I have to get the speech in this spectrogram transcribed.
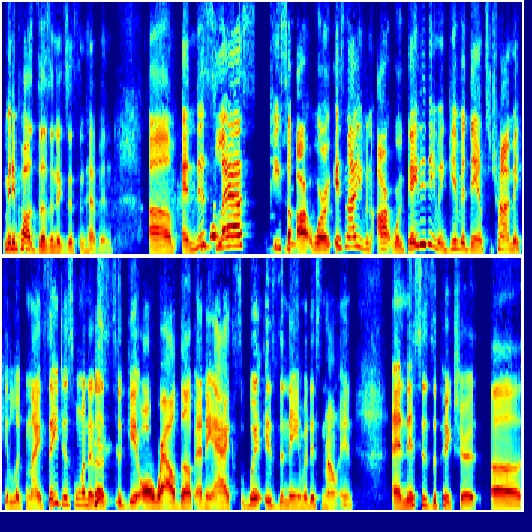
menopause doesn't exist in heaven. Um, and this last piece of artwork, it's not even artwork. They didn't even give a damn to try and make it look nice. They just wanted us to get all riled up and they asked, What is the name of this mountain? And this is the picture. Uh,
